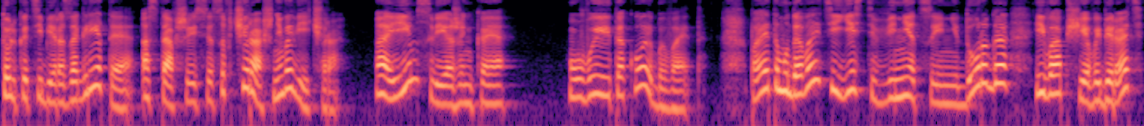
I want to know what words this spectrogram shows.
только тебе разогретое, оставшееся со вчерашнего вечера, а им свеженькое. Увы, и такое бывает. Поэтому давайте есть в Венеции недорого и вообще выбирать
